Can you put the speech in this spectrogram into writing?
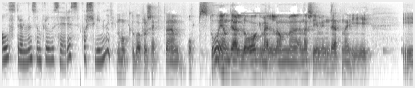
all strømmen som produseres, forsvinner. Mokuba-prosjektet oppsto i en dialog mellom eh, energimyndighetene i, i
